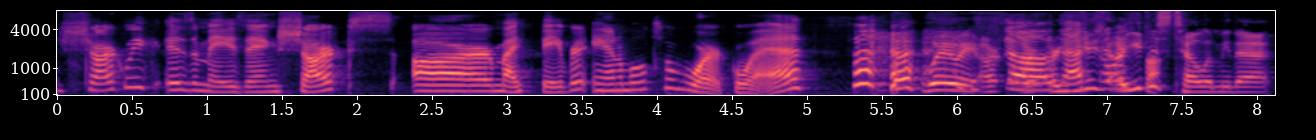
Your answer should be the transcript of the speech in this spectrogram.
Shark Week is amazing. Sharks are my favorite animal to work with. wait, wait. Are, so are, are you, just, are you just telling me that?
